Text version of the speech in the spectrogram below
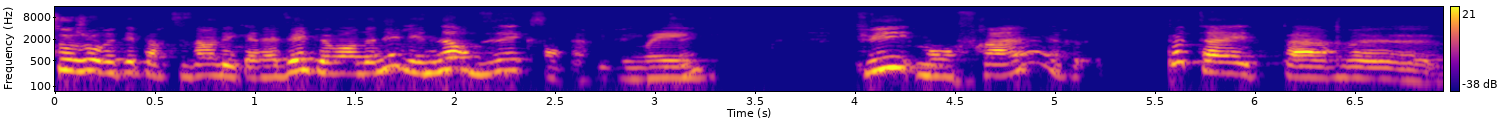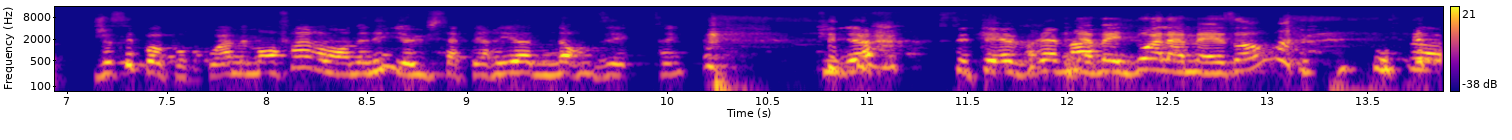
toujours été partisan des Canadiens. Puis à un moment donné, les Nordiques sont arrivés. Puis mon frère, peut-être par, euh, je ne sais pas pourquoi, mais mon frère, à un moment donné, il a eu sa période nordique. Puis là, c'était vraiment. avait de à la maison? ça.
